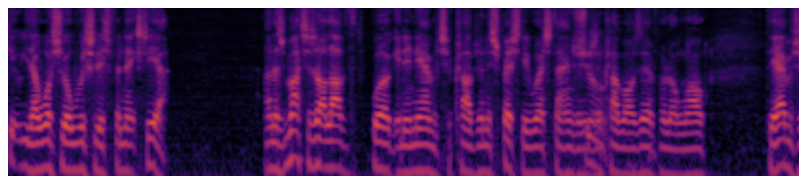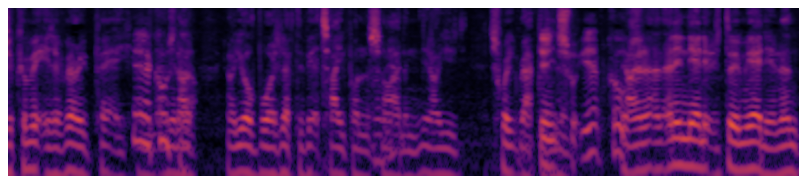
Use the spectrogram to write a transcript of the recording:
you know, what's your wish list for next year?" And as much as I loved working in the amateur clubs, and especially West Ham, 'cause it was a club I was there for a long while, the amateur committees are very petty. Yeah, and, of course and, you they know, are. you know, your boys left a bit of tape on the side, and you know, you sweet wrapped it. Didn't sw- yeah, of you course. know, and, and in the end, it was doing me in. And,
